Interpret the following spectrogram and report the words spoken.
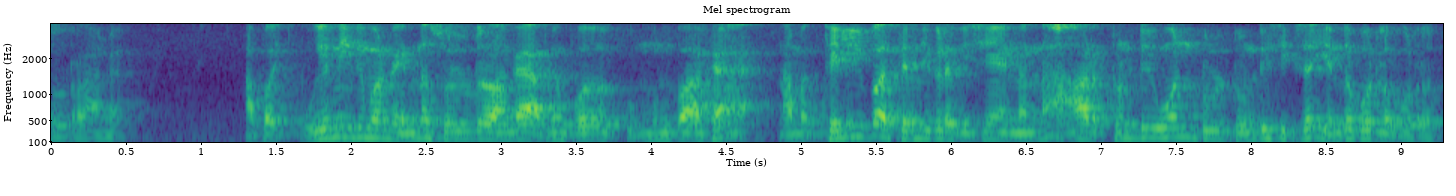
சொல்கிறாங்க அப்போ உயர்நீதிமன்றம் என்ன சொல்கிறாங்க அப்படின்னு போவதற்கு முன்பாக நம்ம தெளிவாக தெரிஞ்சுக்கிற விஷயம் என்னென்னா R twenty one rule twenty சிக்ஸை எந்த கோர்ட்டில் போடுறது?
